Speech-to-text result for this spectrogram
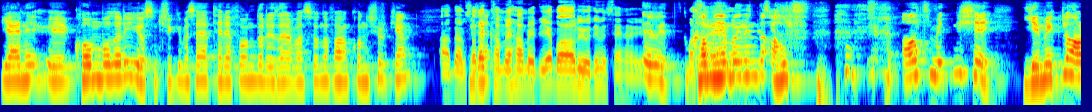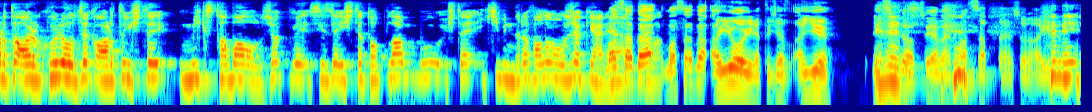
Yani e, komboları yiyorsun. Çünkü mesela telefonda rezervasyonda falan konuşurken Adam sana Güzel. Kamehame diye bağırıyor değil mi sen? Hani evet da ayarlamak alt alt metni şey yemekli artı alkol olacak artı işte mix tabağı olacak ve size işte toplam bu işte 2000 lira falan olacak yani. masada falan. masada ayı oynatacağız. Ayı. İsmini Evet. atıyor hemen WhatsApp'tan sonra ayının. Hani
